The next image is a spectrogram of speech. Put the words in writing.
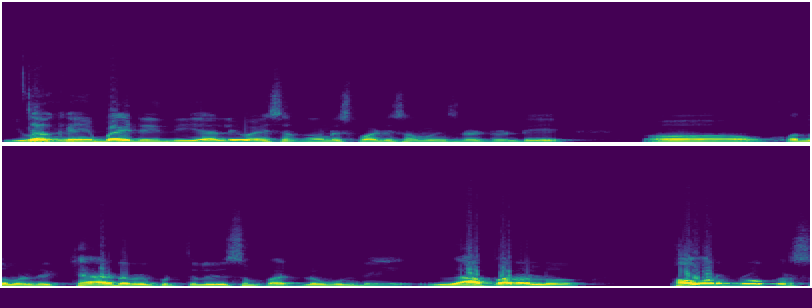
ఇవన్నీ. బయటికి తీయాలి. వైఎస్ఆర్ కాంగ్రెస్ పార్టీకి సంబంధించినటువంటి కొంతమంది క్యాడర్ ఇప్పుడు తెలుగుదేశం పార్టీలో ఉండి వ్యాపారాలు పవర్ బ్రోకర్స్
